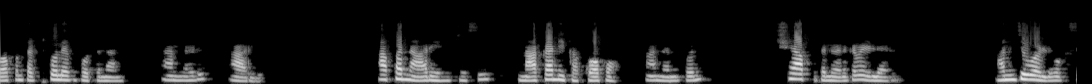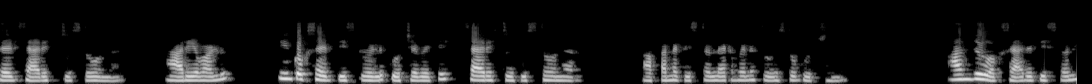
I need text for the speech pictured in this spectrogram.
కోపం తట్టుకోలేకపోతున్నాను అన్నాడు ఆర్య. ఆ పని ఆర్యని చూసి నాకా నీకు కోపం అని అనుకొని షాప్ అతని వెనక వెళ్ళారు. అంజు వాళ్ళు ఒక సైడ్ శారీస్ చూస్తూ ఉన్నారు. ఆర్య వాళ్ళు ఇంకొక సైడ్ తీసుకువెళ్ళి కూర్చోబెట్టి శారీస్ చూపిస్తూ ఉన్నారు. అపర్ణకి ఇష్టం లేకపోయినా చూస్తూ కూర్చుంది. అంజు ఒక శారీ తీసుకొని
